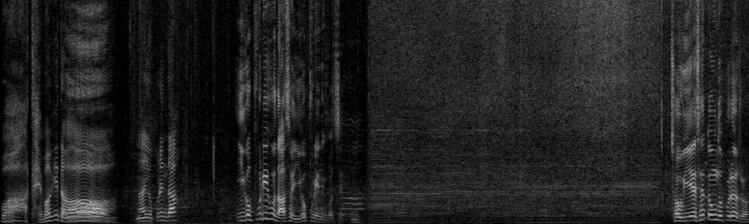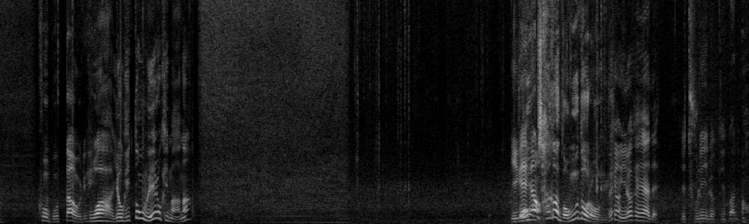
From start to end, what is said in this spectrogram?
와 대박이다. 나 이거 뿌린다. 이거 뿌리고 나서 이거 뿌리는 거지. 저 위에 새똥도 뿌려줘. 그거 못 따 우리. 와 여기 똥 왜 이렇게 많아? 이게 어, 형, 차가 너무 더러운데? 형 이렇게 해야 돼. 이제 둘이 이렇게 빨리. 어,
